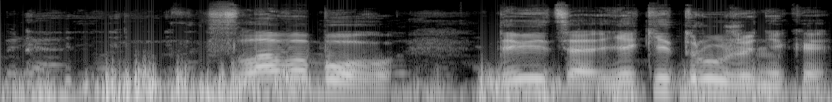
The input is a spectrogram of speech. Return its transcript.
30. Слава Богу. Дивіться, які труженики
